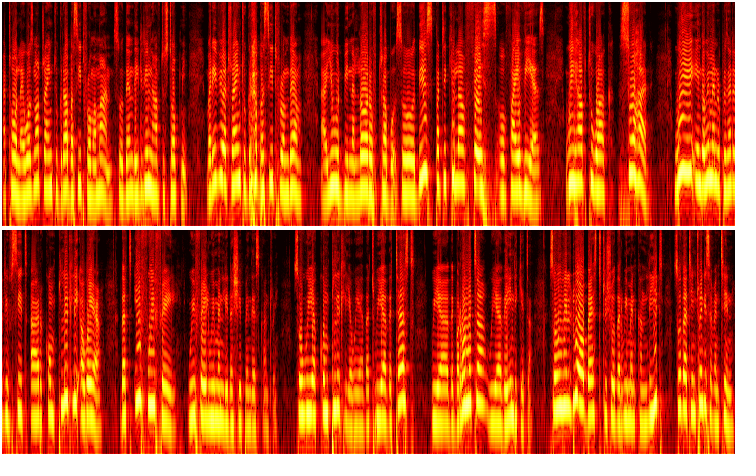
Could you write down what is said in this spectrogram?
at all. I was not trying to grab a seat from a man, so then they didn't have to stop me. But if you are trying to grab a seat from them, uh, you would be in a lot of trouble. So this particular phase of five years, we have to work so hard. We in the women representative seats are completely aware that if we fail, we fail women leadership in this country. So we are completely aware that we are the test, we are the barometer, we are the indicator. So we will do our best to show that women can lead so that in 2017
